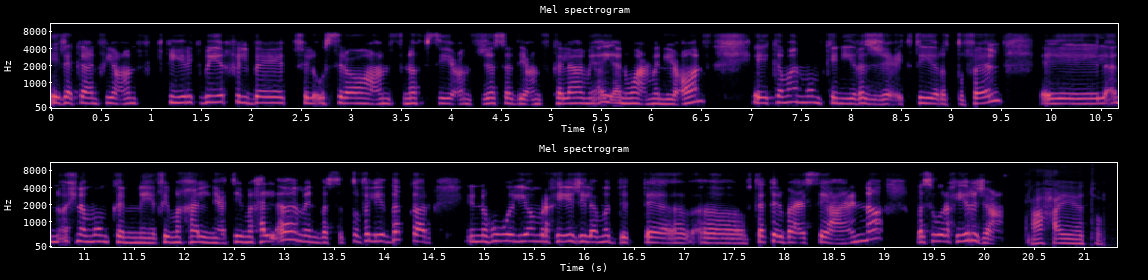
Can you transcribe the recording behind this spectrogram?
إذا كان في عنف كثير كبير في البيت في الأسرة عنف نفسي عنف جسدي عنف كلامي أي أنواع من العنف إيه، كمان ممكن يرجع كثير الطفل إيه، لأنه إحنا ممكن في محل نعطيه محل آمن بس الطفل يتذكر إنه هو اليوم رح يجي لمدة آه، آه، ثلاث أرباع الساعة عنا بس هو رح يرجع. على حياته.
